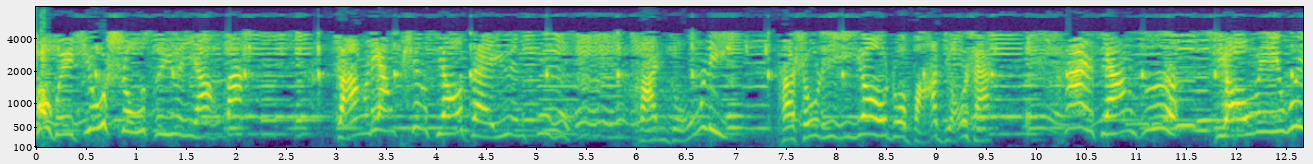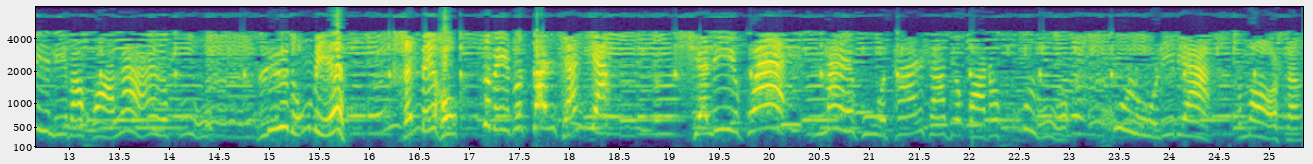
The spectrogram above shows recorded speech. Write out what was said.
曹贵九收拾云阳板，张良平笑在云图，汉中离他手里摇着芭蕉扇，韩湘子笑微微里把花篮扶，吕洞宾身背后。背着三千剑，铁里拐，埋骨坛上就挂着葫芦，葫芦里边冒生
